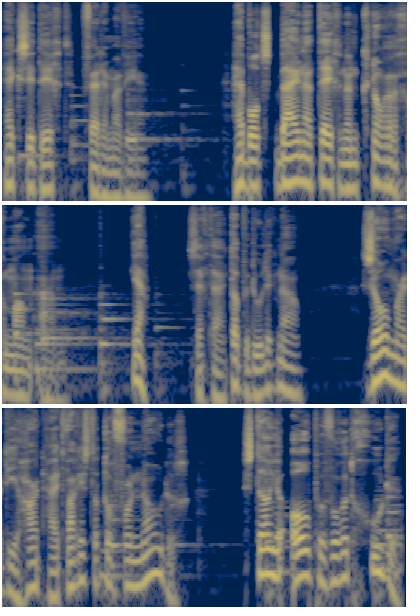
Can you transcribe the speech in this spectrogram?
Hek zit dicht, verder maar weer. Hij botst bijna tegen een knorrige man aan. Ja, zegt hij, dat bedoel ik nou. Zomaar die hardheid, waar is dat toch voor nodig? Stel je open voor het goede.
